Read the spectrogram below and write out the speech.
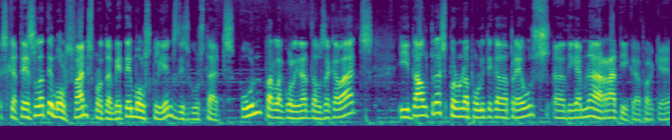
és que Tesla té molts fans, però també té molts clients disgustats. Un per la qualitat dels acabats i d'altres per una política de preus, eh, diguem-ne, erràtica, perquè,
